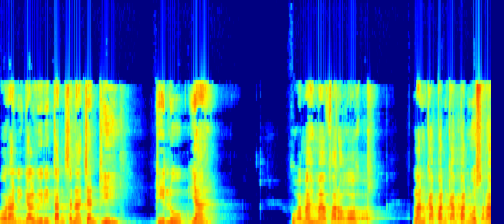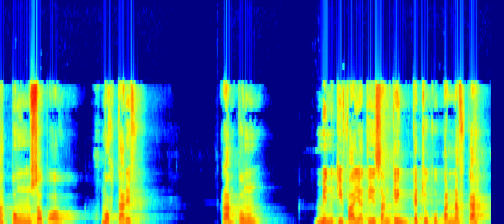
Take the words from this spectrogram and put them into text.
Orang ninggal wiritan senajan di dilu ya. Wa mahma faragha lan kapan-kapan wus rampung sopo muhtarif rampung min kifayati sangking kecukupan nafkah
